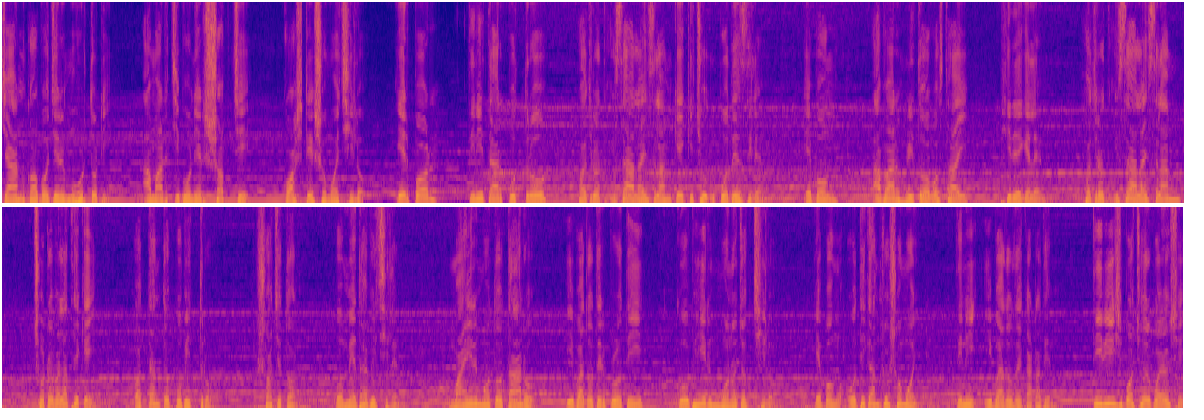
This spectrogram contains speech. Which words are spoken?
যান কবজের মুহূর্তটি আমার জীবনের সবচেয়ে কষ্টের সময় ছিল। এরপর তিনি তার পুত্র হজরত ঈসা আলাইসাল্লামকে কিছু উপদেশ দিলেন এবং আবার মৃত অবস্থায় ফিরে গেলেন। হজরত ঈসা আলাইসাল্লাম ছোটবেলা থেকেই অত্যন্ত পবিত্র, সচেতন ও মেধাবী ছিলেন। মায়ের মতো তাঁরও ইবাদতের প্রতি গভীর মনোযোগ ছিল এবং অধিকাংশ সময় তিনি ইবাদতে কাটাতেন। তিরিশ বছর বয়সে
